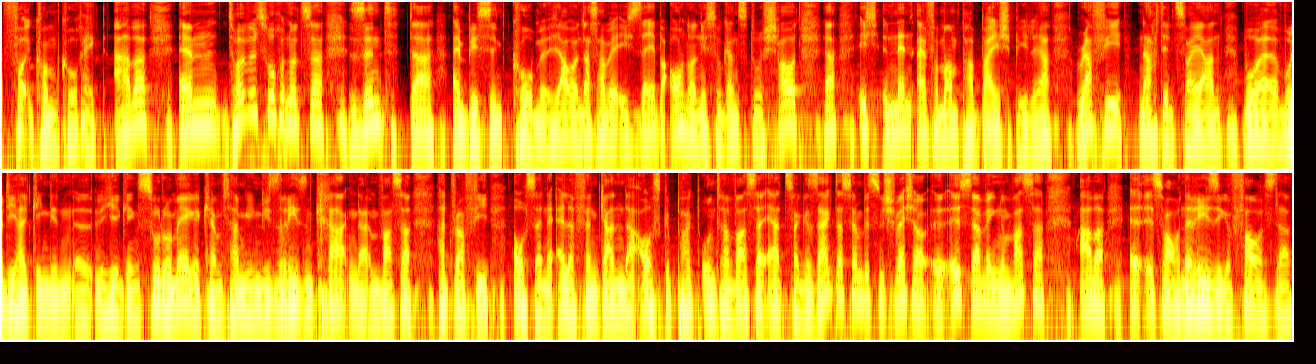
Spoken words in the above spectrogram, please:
vollkommen korrekt. Aber ähm, Teufelsfruchtnutzer sind da ein bisschen komisch, ja, und das habe ich selber auch noch nicht so ganz durchschaut, ja. Ich nenne einfach mal ein paar Beispiele, ja. Ruffy nach den zwei Jahren, wo er, wo die halt gegen den, äh, hier gegen Sudome gekämpft haben, gegen diesen riesen Kraken da im Wasser, hat Ruffy auch seine Elephant Gun da ausgepackt unter Wasser. Er hat zwar gesagt, dass er ein bisschen schwächer äh, ist, ja, wegen dem Wasser, aber äh, es war auch eine riesige Faust, ja.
